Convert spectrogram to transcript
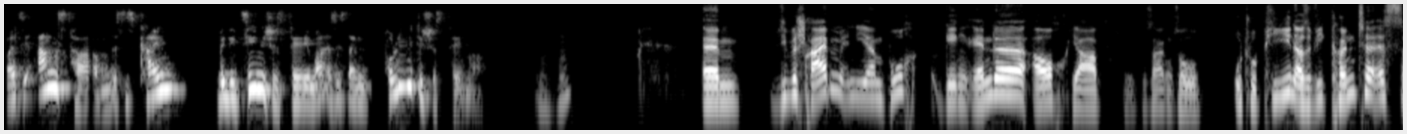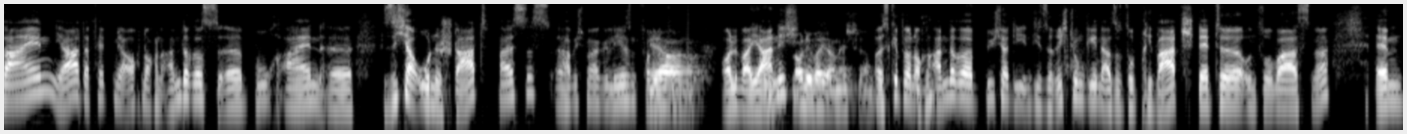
weil sie Angst haben. Es ist kein medizinisches Thema, es ist ein politisches Thema. Mhm. Ähm, Sie beschreiben in Ihrem Buch gegen Ende auch, ja, sagen so Utopien, also wie könnte es sein? Ja, da fällt mir auch noch ein anderes äh, Buch ein, äh, Sicher ohne Staat heißt es, äh, habe ich mal gelesen von, ja, von Oliver Janich. Oliver Janich, ja. Es gibt auch noch mhm. andere Bücher, die in diese Richtung gehen, also so Privatstädte und sowas. Ne? Ähm,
